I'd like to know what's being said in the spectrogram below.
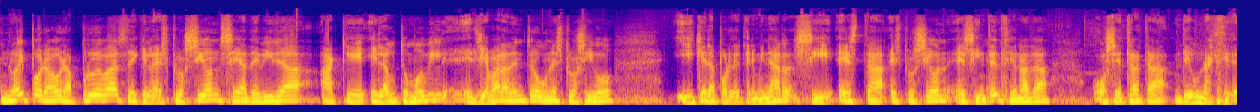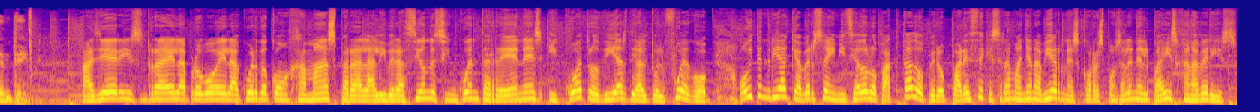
No hay por ahora pruebas de que la explosión sea debida a que el automóvil eh, llevara dentro un explosivo y queda por determinar si esta explosión es intencionada o se trata de un accidente. Ayer Israel aprobó el acuerdo con Hamas para la liberación de 50 rehenes y cuatro días de alto el fuego. Hoy tendría que haberse iniciado lo pactado, pero parece que será mañana viernes. Corresponsal en el país, Hanna Beris.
